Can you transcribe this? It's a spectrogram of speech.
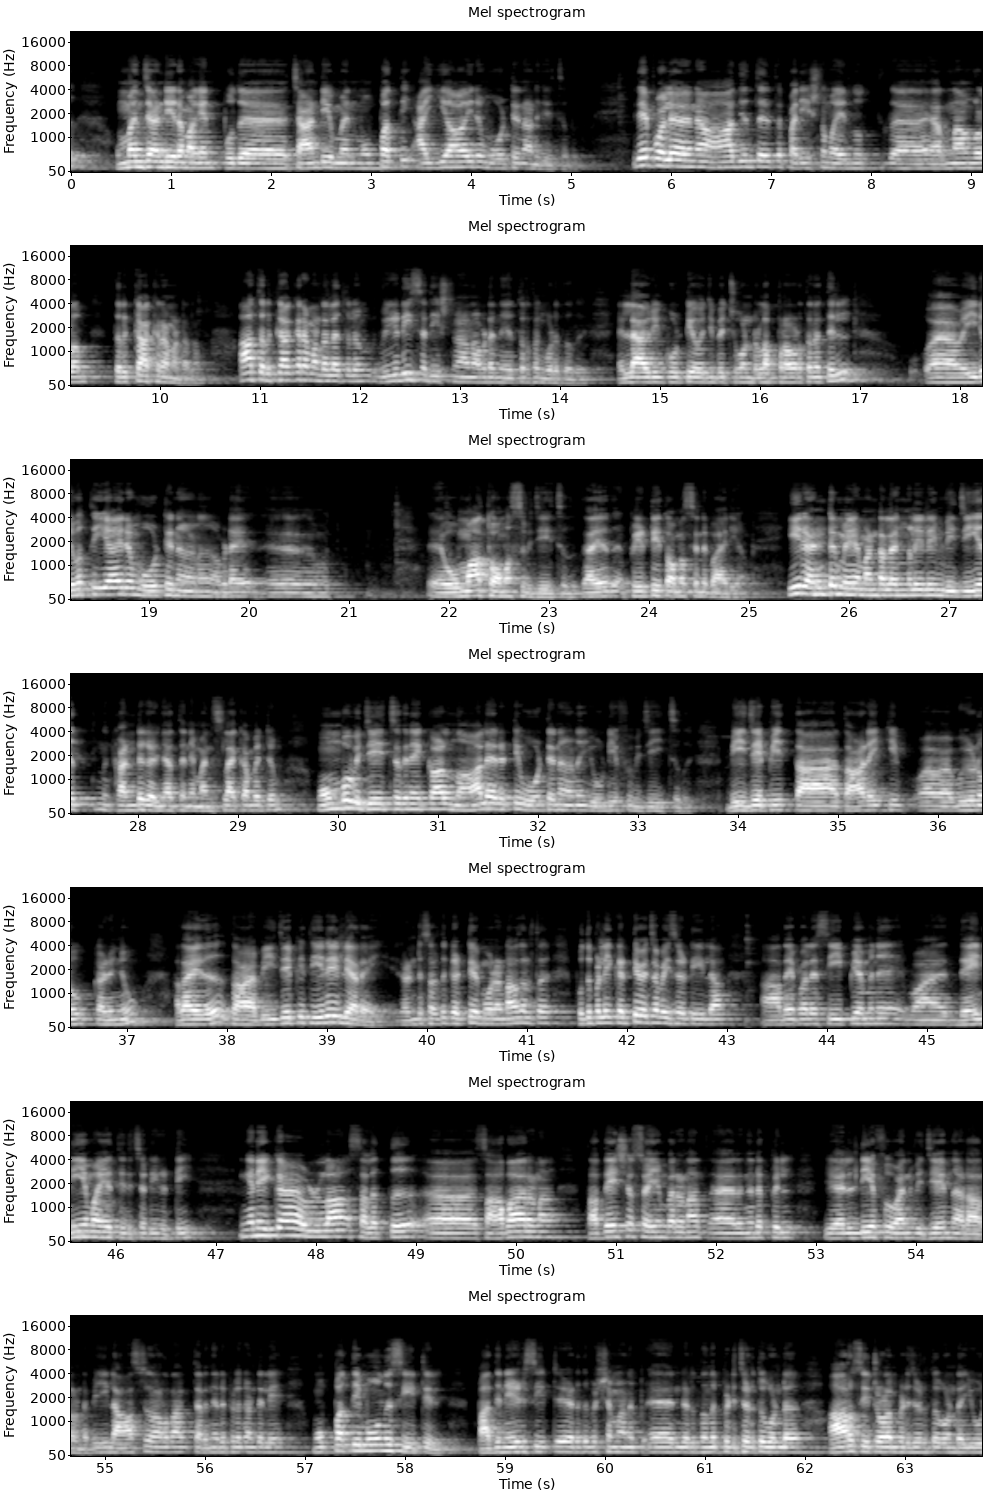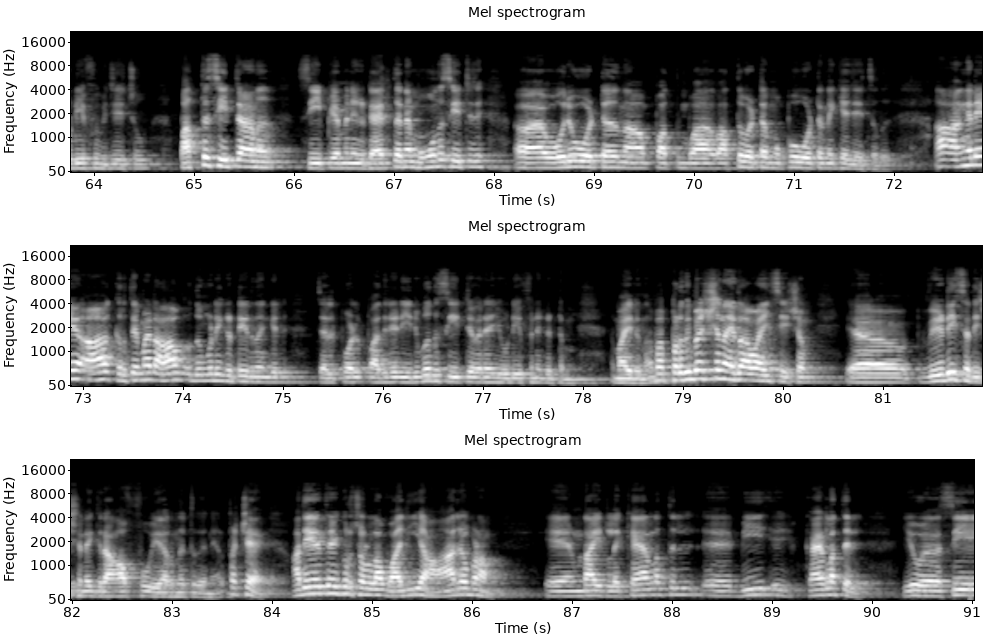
ഉമ്മൻചാണ്ടിയുടെ മകൻ പുതു ചാണ്ടി ഉമ്മൻ മുപ്പത്തി അയ്യായിരം വോട്ടിനാണ് ജയിച്ചത്. ഇതേപോലെ തന്നെ ആദ്യത്തെ പരീക്ഷണമായിരുന്നു എറണാകുളം തൃക്കാക്കര മണ്ഡലം. ആ തൃക്കാക്കര മണ്ഡലത്തിലും വി ഡി സതീശനാണ് അവിടെ നേതൃത്വം കൊടുത്തത്. എല്ലാവരെയും കൂട്ടിയോജിപ്പിച്ചുകൊണ്ടുള്ള പ്രവർത്തനത്തിൽ ആ, ഇരുപത്തയ്യായിരം വോട്ടിനാണ് അവിടെ ഉമാ തോമസ് വിജയിച്ചത്. അതായത് പി ടി തോമസിന്റെ ഭാര്യ. ഈ രണ്ട് മേ മണ്ഡലങ്ങളിലെയും വിജയം കണ്ടു കഴിഞ്ഞാൽ തന്നെ മനസ്സിലാക്കാൻ പറ്റും. മുമ്പ് വിജയിച്ചതിനേക്കാൾ നാലിരട്ടി വോട്ടിനാണ് യു ഡി എഫ് വിജയിച്ചത്. ബി ജെ പി താ താഴേക്ക് വീണു കഴിഞ്ഞു. അതായത് ബി ജെ പി തീരെ ഇല്ലാതായി. രണ്ട് സ്ഥലത്ത് കെട്ടി രണ്ടാം സ്ഥലത്ത് പുതുപ്പള്ളി കെട്ടിവെച്ച പൈസ കിട്ടിയില്ല. അതേപോലെ സി പി എമ്മിന് ദയനീയമായ തിരിച്ചടി കിട്ടി. ഇങ്ങനെയൊക്കെ ഉള്ള സ്ഥലത്ത് സാധാരണ തദ്ദേശ സ്വയംഭരണ തെരഞ്ഞെടുപ്പിൽ എൽ ഡി എഫ് വൻ വിജയം നേടാറുണ്ട്. അപ്പോൾ ഈ ലാസ്റ്റ് നടന്ന തെരഞ്ഞെടുപ്പിൽ കണ്ടില്ലേ മുപ്പത്തിമൂന്ന് സീറ്റിൽ പതിനേഴ് സീറ്റ് ഇടതുപക്ഷമാണ് എന്റെ അടുത്ത് നിന്ന് പിടിച്ചെടുത്തുകൊണ്ട് ആറ് സീറ്റോളം പിടിച്ചെടുത്തുകൊണ്ട് യു ഡി എഫ് വിജയിച്ചു. പത്ത് സീറ്റാണ് സി പി എമ്മിന് കിട്ടിയത്. അതിൽ തന്നെ മൂന്ന് സീറ്റ് ഒരു വോട്ട് പത്ത് പത്ത് വോട്ട് മുപ്പത് വോട്ടിനൊക്കെയാണ് ജയിച്ചത്. അങ്ങനെ ആ കൃത്യമായിട്ട് ആ ഇതും കൂടി കിട്ടിയിരുന്നെങ്കിൽ ചിലപ്പോൾ പതിനേഴ് ഇരുപത് സീറ്റ് വരെ യു ഡി എഫിന് കിട്ടുമായിരുന്നു. അപ്പോൾ പ്രതിപക്ഷ നേതാവായ ശേഷം വി ഡി സതീശന്റെ ഗ്രാഫ് ഉയർന്നിട്ട് തന്നെയാണ്. പക്ഷേ അദ്ദേഹത്തെക്കുറിച്ചുള്ള വലിയ ആരോപണം ഉണ്ടായിട്ടുള്ള കേരളത്തിൽ ബി കേരളത്തിൽ സി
